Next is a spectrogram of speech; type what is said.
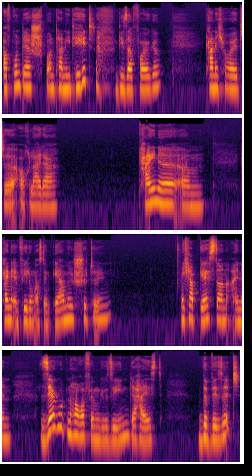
Aufgrund der Spontanität dieser Folge kann ich heute auch leider keine, ähm, keine Empfehlung aus dem Ärmel schütteln. Ich habe gestern einen sehr guten Horrorfilm gesehen, der heißt The Visit.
